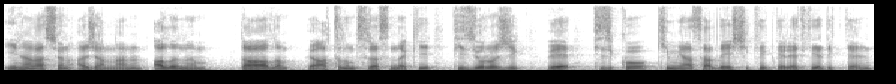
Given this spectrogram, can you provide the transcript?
inhalasyon ajanlarının alınım, dağılım ve atılım sırasındaki fizyolojik ve fiziko-kimyasal değişiklikleri etkilediklerinin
